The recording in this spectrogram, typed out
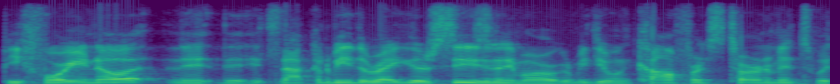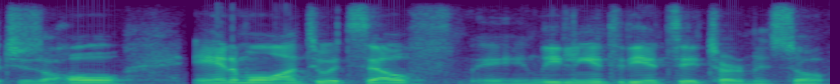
Before you know it, it's not going to be the regular season anymore. We're going to be doing conference tournaments, which is a whole animal unto itself, and leading into the NCAA tournament. So,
